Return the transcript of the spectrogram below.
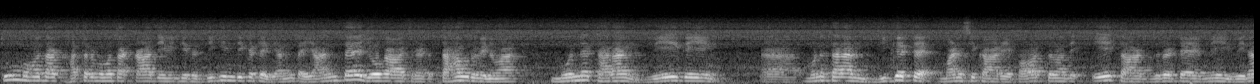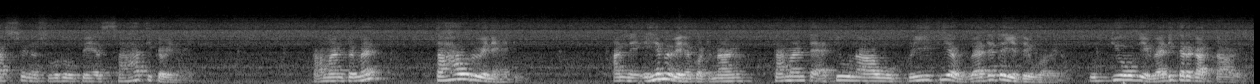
තුන් මොහොතක් හතර මොහොතක් ආදී විදිහට දිගින් දිගට යන්ත යන්ත යෝගාචරයට තහවුරු වෙනවා මොන තරම් වේගයෙන් මොන තරම් දිගට මානසිකාර්යය පවත්වනවද ඒ තාක් දුරට මේ වෙනස් වෙන ස්වરૂපය සහතික වෙනවා Tamanටම තහවුරු වෙන හැටි. අන්න එහෙම වෙනකොට නම් Tamanට ඇති වුණා වූ ප්‍රීතිය වැඩට යෙදුවා වෙනවා. උද්‍යෝගය වැඩි කරගත්තා වෙනවා.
